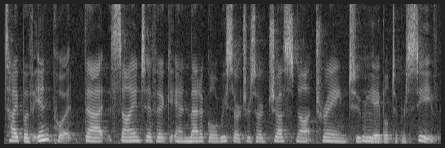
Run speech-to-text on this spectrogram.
type of input that scientific and medical researchers are just not trained to be mm. able to perceive.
